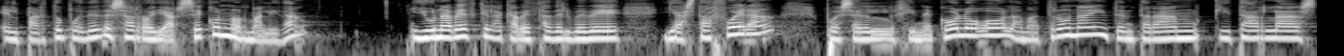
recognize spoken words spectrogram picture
el parto puede desarrollarse con normalidad. Y una vez que la cabeza del bebé ya está fuera, pues el ginecólogo, la matrona intentarán quitarlas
